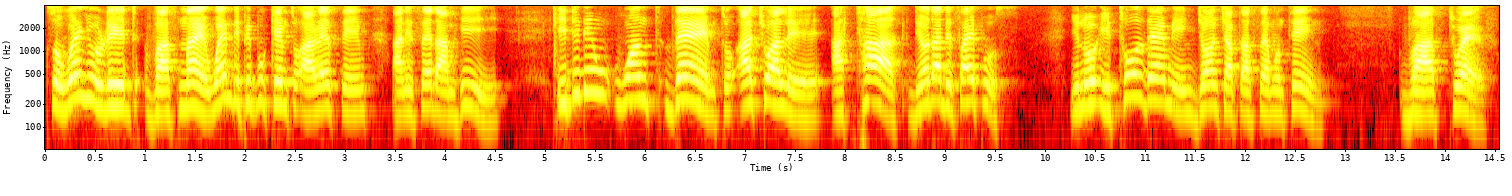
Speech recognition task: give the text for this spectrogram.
So when you read verse 9, when the people came to arrest him and he said, I'm he, he didn't want them to actually attack the other disciples. You know, he told them in John chapter 17, verse 12,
